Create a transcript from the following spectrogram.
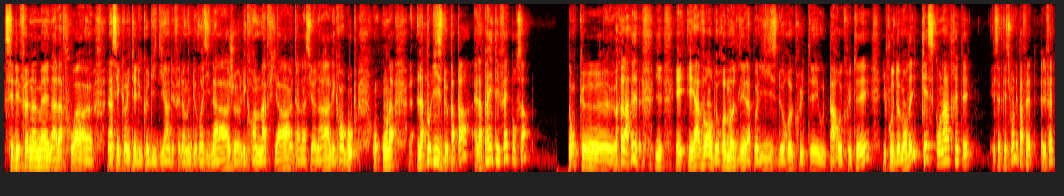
c'est des phénomènes à la fois euh, l'insécurité du quotidien, des phénomènes de voisinage, euh, les grandes mafias internationales, les grands groupes. On, on a la police de papa, elle n'a pas été faite pour ça. Donc euh, voilà. Et, et, avant de remodeler la police, de recruter ou de pas recruter, il faut se demander qu'est-ce qu'on a à traiter. Et cette question n'est pas faite. Elle est faite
